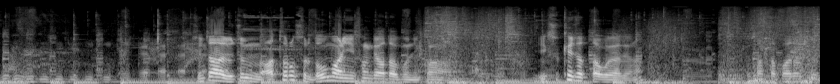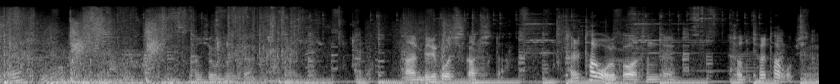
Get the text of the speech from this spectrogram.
진짜 요즘 아트록스를 너무 많이 상대하다 보니까 익숙해졌다고 해야 되나? 싹다 빠졌을 때 이런 식으로 돌자 난 밀고 집 갑시다. 텔 타고 올 것 같은데 저도 텔 타고 옵시다.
